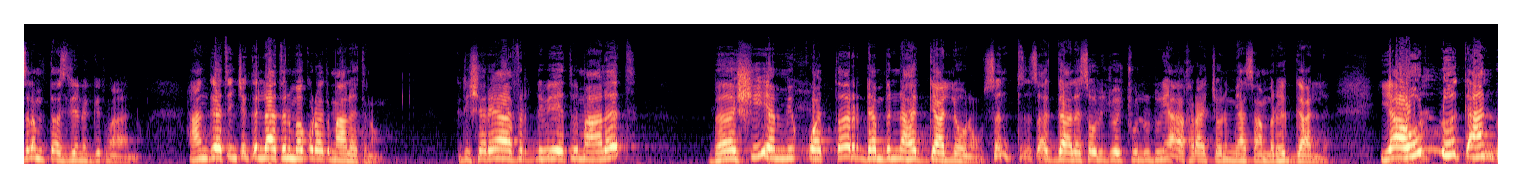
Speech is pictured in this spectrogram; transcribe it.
ስለምታስደነግጥ ማለት ነው። አንገትን ጭንቅላትን መቁረጥ ማለት ነው እንግዲህ ሸሪያ ፍርድ ቤት ማለት በሺ የሚቆጠር ደንብና ህግ አለው ነው። ስንት ጸጋ ለሰው ልጆች ሁሉ ዱኒያ አኽራቸውን የሚያሳምር ህግ አለ? ያ ሁሉ ህግ አንዱ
